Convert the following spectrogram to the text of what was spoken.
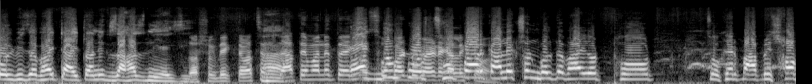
বলবি যে ভাই টাইটানিক জাহাজ নিয়ে আইছি। দর্শক দেখতে পাচ্ছেন হ্যাঁ। যাতে মানে তো একদম সুপার কালেকশন বলতে ভাই ওর ঠোঁট চোখের পাপড়ি সব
